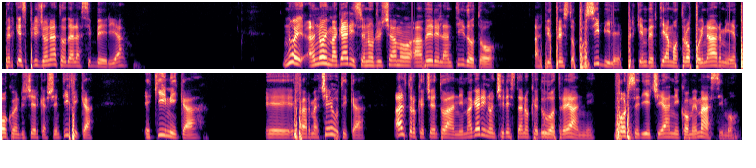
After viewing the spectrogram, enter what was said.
perché sprigionato dalla siberia noi a noi magari se non riusciamo a avere l'antidoto al più presto possibile perché invertiamo troppo in armi e poco in ricerca scientifica e chimica e farmaceutica altro che 100 anni magari non ci restano che due o tre anni forse dieci anni come massimo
